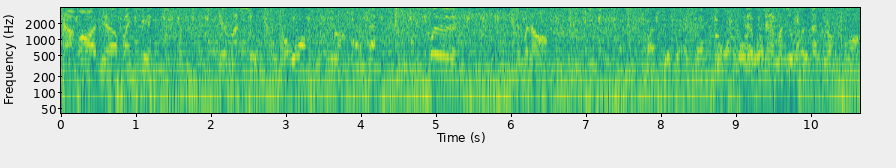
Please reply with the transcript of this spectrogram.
Cara dia pancing. Dia masuk ke bawah Dia keluar ke atas. Apa? Macam mana? Masuk ke atas Keluar ke bawah. Eh, Bukan masuk ke atas Keluar ke bawah.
